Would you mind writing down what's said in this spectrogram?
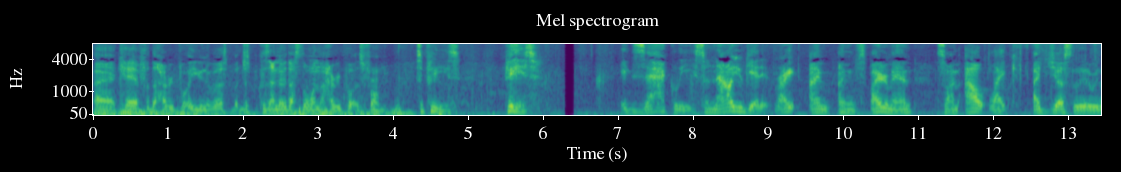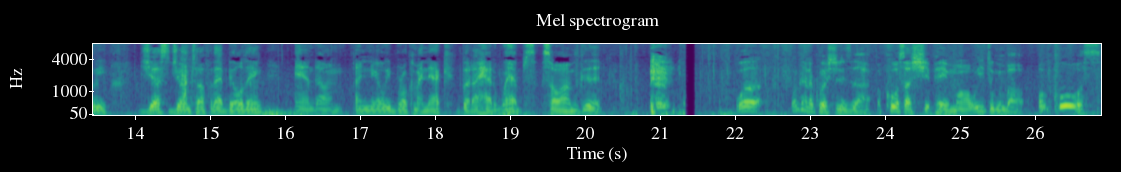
I care for the Harry Potter universe, but just because I know that's the one that Harry Potter's from. So please, please. Exactly. So now you get it, right? I'm I'm Spider-Man, So I'm out like I just literally just jumped off of that building and um, I nearly broke my neck, but I had webs, so I'm good. well, what kind of question is that? Of course I ship Hey Ma. What are you talking about? Of course.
